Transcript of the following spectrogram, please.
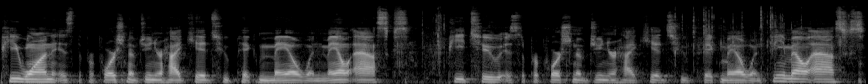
P1 is the proportion of junior high kids who pick male when male asks. P2 is the proportion of junior high kids who pick male when female asks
